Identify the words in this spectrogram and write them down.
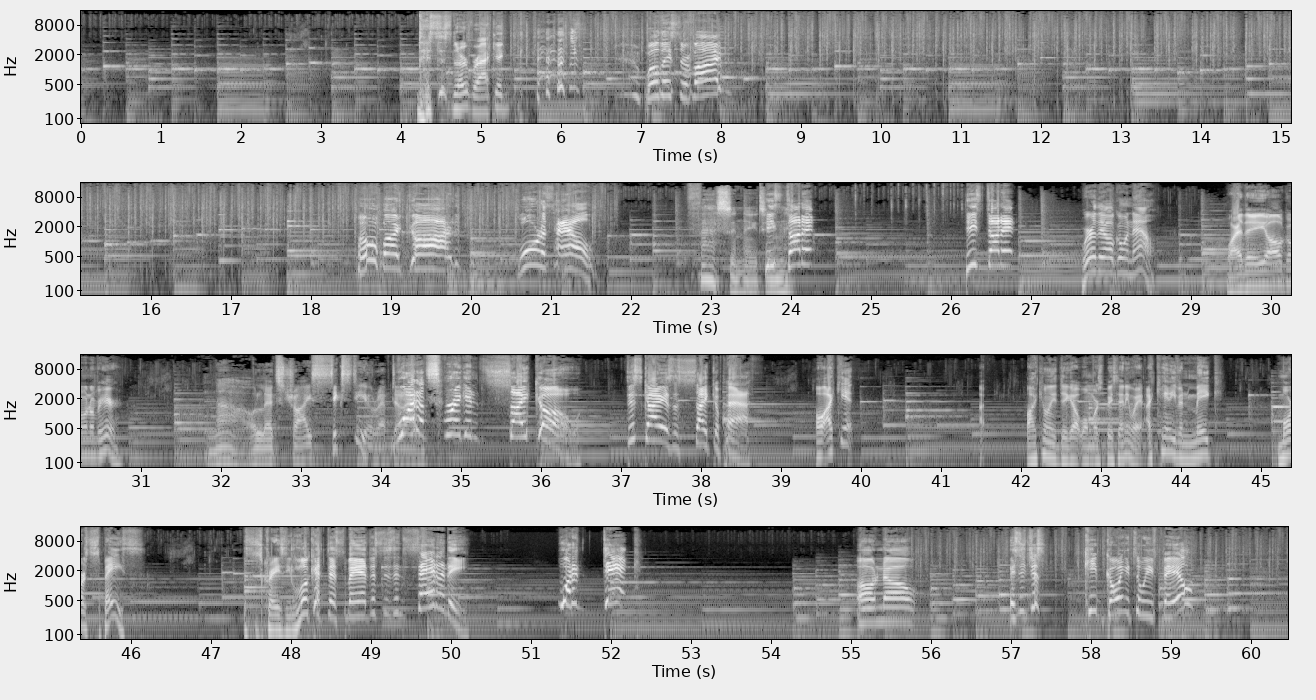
This is nerve wracking. Will they survive? Oh my god! War is hell! Fascinating. He's done it! He's done it! Where are they all going now? Why are they all going over here? Now let's try 60 Erepta What a friggin' psycho! This guy is a psychopath. Oh, I can't. I, I can only dig out one more space anyway. I can't even make more space. Crazy. Look at this, man. This is insanity. What a dick. Oh, no. Is it just keep going until we fail?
